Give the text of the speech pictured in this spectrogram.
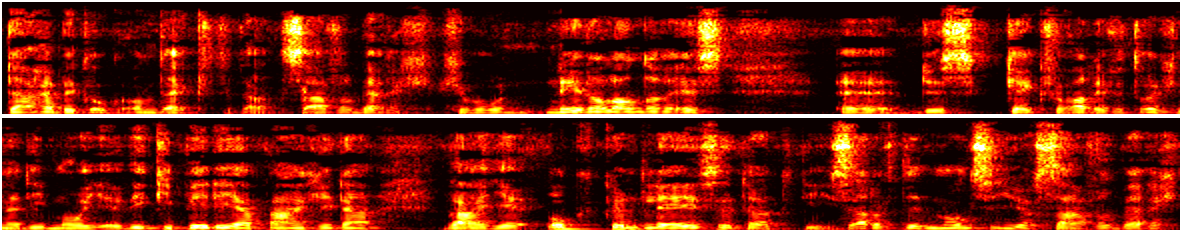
Daar heb ik ook ontdekt dat Zavelberg gewoon Nederlander is. Uh, dus kijk vooral even terug naar die mooie Wikipedia-pagina, waar je ook kunt lezen dat diezelfde Monsignor Zavelberg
